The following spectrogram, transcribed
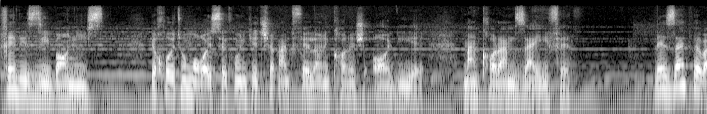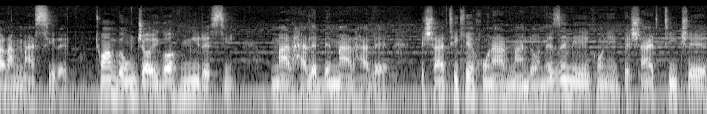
خیلی زیبا نیست. یا خودتو مقایسه کن که چقدر فلانی کارش عالیه. من کارم ضعیفه. لذت ببرم مسیرت. تو هم به اون جایگاه می‌رسی. مرحله به مرحله. به شرطی که هنرمندانه زندگی کنی به شرطی که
